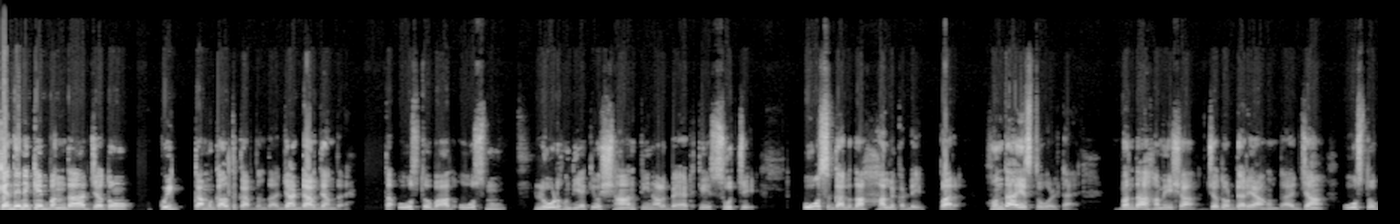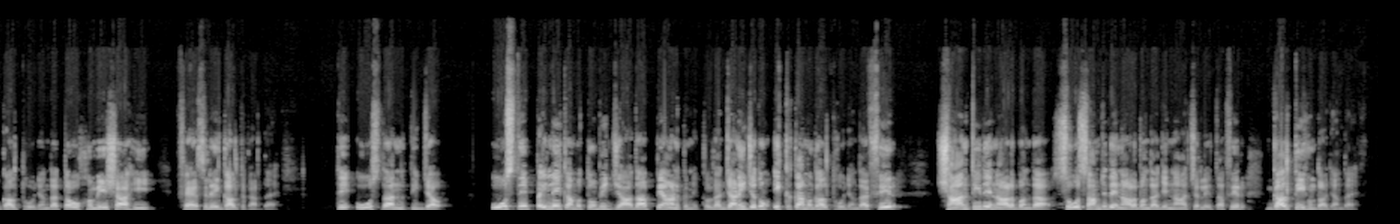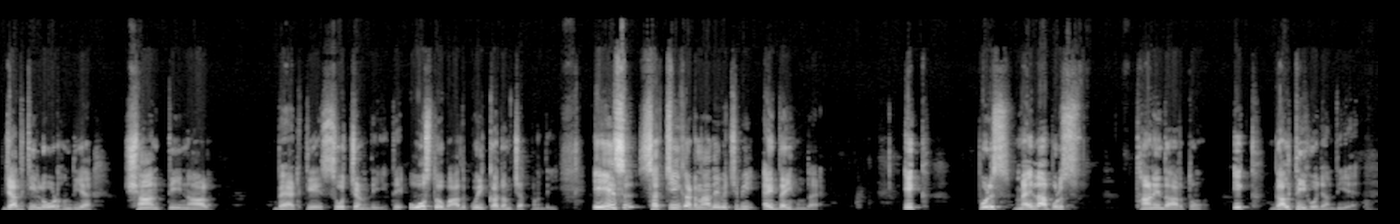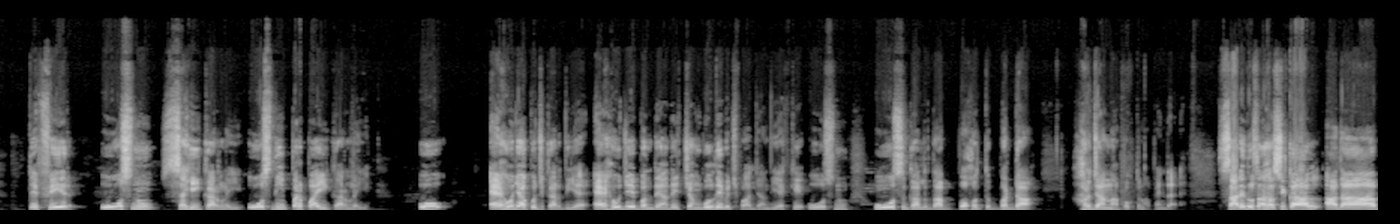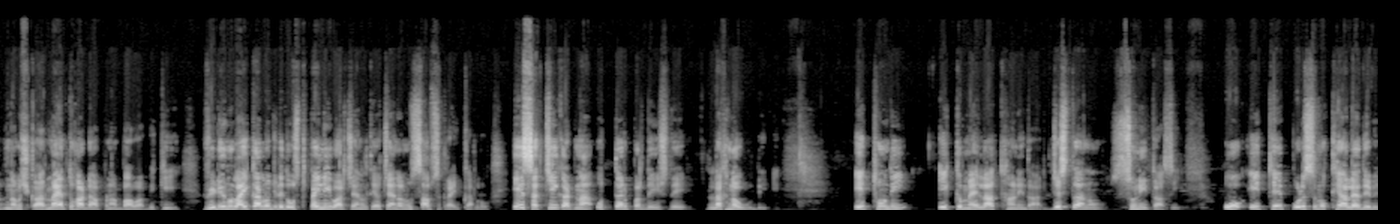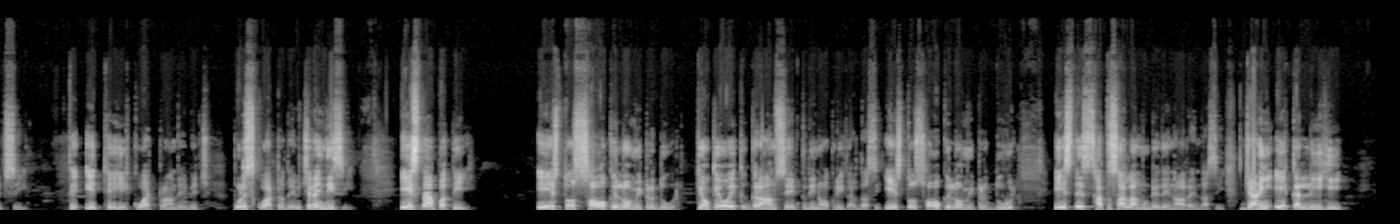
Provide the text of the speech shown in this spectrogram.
ਕਹਿੰਦੇ ਨੇ ਕਿ ਬੰਦਾ ਜਦੋਂ ਕੋਈ ਕੰਮ ਗਲਤ ਕਰ ਦਿੰਦਾ ਜਾਂ ਡਰ ਜਾਂਦਾ ਹੈ, ਤਾਂ ਉਸ ਤੋਂ ਬਾਅਦ ਉਸ ਨੂੰ ਲੋੜ ਹੁੰਦੀ ਹੈ ਕਿ ਉਹ ਸ਼ਾਂਤੀ ਨਾਲ ਬੈਠ ਕੇ ਸੋਚੇ। ਉਸ ਗੱਲ ਦਾ ਹੱਲ ਕੱਢੇ, ਪਰ ਹੁੰਦਾ ਇਸ ਤੋਂ ਉਲਟਾ ਹੈ। ਬੰਦਾ ਹਮੇਸ਼ਾ ਜਦੋਂ ਡਰਿਆ ਹੁੰਦਾ ਹੈ ਜਾਂ ਉਸ ਤੋਂ ਗਲਤ ਹੋ ਜਾਂਦਾ, ਤਾਂ ਉਹ ਹਮੇਸ਼ਾ ਹੀ ਫੈਸਲੇ ਗਲਤ ਕਰਦਾ ਹੈ ਤੇ ਉਸ ਦਾ ਨਤੀਜਾ ਉਸ ਦੇ ਪਹਿਲੇ ਕੰਮ ਤੋਂ ਵੀ ਜ਼ਿਆਦਾ ਭਿਆਨਕ ਨਿਕਲਦਾ। ਜਾਣੀ ਜਦੋਂ ਇੱਕ ਕੰਮ ਗਲਤ ਹੋ ਜਾਂਦਾ, ਫਿਰ ਸ਼ਾਂਤੀ ਦੇ ਨਾਲ ਬੰਦਾ, ਸੋਚ ਸਮਝ ਦੇ ਨਾਲ ਬੰਦਾ ਜੇ ਨਾ ਚੱਲੇ ਤਾਂ ਫਿਰ ਗਲਤੀ ਹੁੰਦਾ ਜਾਂਦਾ ਹੈ। ਜਦ ਕਿ ਲੋੜ ਹੁੰਦੀ ਹੈ ਸ਼ਾਂਤੀ ਨਾਲ ਬੈਠ ਕੇ ਸੋਚਣ ਦੀ ਤੇ ਉਸ ਤੋਂ ਬਾਅਦ ਕੋਈ ਕਦਮ ਚੱਕਣ ਦੀ। ਇਸ ਸੱਚੀ ਘਟਨਾ ਦੇ ਵਿੱਚ ਵੀ ਐਦਾਂ ਹੀ ਹੁੰਦਾ ਹੈ। ਇੱਕ ਪੁਲਿਸ, ਮਹਿਲਾ ਪੁਲਿਸ ਥਾਣੇਦਾਰ ਤੋਂ ਇੱਕ ਗਲਤੀ ਹੋ ਜਾਂਦੀ ਹੈ ਤੇ ਫਿਰ ਉਸ ਨੂੰ ਸਹੀ ਕਰਨ ਲਈ, ਉਸ ਦੀ ਭਰਪਾਈ ਕਰਨ ਲਈ ਉਹ ਇਹੋ ਜਿਹਾ ਕੁਝ ਕਰਦੀ ਹੈ, ਇਹੋ ਜਿਹੇ ਬੰਦਿਆਂ ਦੇ ਚੰਗੁਲ ਦੇ ਵਿੱਚ ਫਸ ਜਾਂਦੀ ਹੈ ਕਿ ਉਸ ਨੂੰ ਉਸ ਗੱਲ ਦਾ ਬਹੁਤ ਵੱਡਾ ਹਰਜਾਨਾ ਭੁਗਤਣਾ ਪੈਂਦਾ ਹੈ। ਸਾਰੇ ਦੋਸਤਾਂ, ਸਤਿ ਸ਼੍ਰੀ ਅਕਾਲ, ਆਦਾਬ, ਨਮਸਕਾਰ। ਮੈਂ ਤੁਹਾਡਾ ਆਪਣਾ ਬਾਵਾ ਵਿੱਕੀ। ਵੀਡੀਓ ਨੂੰ ਲਾਈਕ ਕਰ ਲਓ, ਜਿਹੜੇ ਦੋਸਤ ਪਹਿਲੀ ਵਾਰ ਚੈਨਲ ਤੇ ਉਹ ਚੈਨਲ ਨੂੰ ਸਬਸਕ੍ਰਾਈਬ ਕਰ ਲਓ। ਇਹ ਸੱਚੀ ਘਟਨਾ ਉੱਤਰ ਪ੍ਰਦੇਸ਼ ਦੇ ਲਖਨਊ ਦੀ। ਇੱਥੋਂ ਦੀ ਇੱਕ ਮਹਿਲਾ ਥਾਣੇਦਾਰ, ਜਿਸ ਦਾ ਨਾਮ ਸੁਨੀਤਾ ਸੀ, ਉਹ ਇੱਥੇ ਪੁਲਿਸ ਮੁਖਿਆਲੇ ਦੇ ਵਿੱਚ ਸੀ ਤੇ ਇੱਥੇ ਹੀ ਕੁਆਟਰਾਂ ਦੇ ਵਿੱਚ, ਪੁਲਿਸ ਕੁਆਟਰ ਦੇ ਵਿੱਚ ਰਹਿੰਦੀ ਸੀ। ਇਸ ਦਾ ਪਤੀ ਇਸ ਤੋਂ 100 ਕਿਲੋਮੀਟਰ ਦੂਰ, ਕਿਉਂਕਿ ਉਹ ਇੱਕ ਗ੍ਰਾਮ ਸੇਵਕ ਦੀ ਨੌਕਰੀ ਕਰਦਾ ਸੀ, ਇਸ ਤੋਂ 100 ਕਿਲੋਮੀਟਰ ਦੂਰ ਇਸ ਦੇ 7 ਸਾਲਾ ਮੁੰਡੇ ਦੇ ਨਾਲ ਰਹਿੰਦਾ ਸੀ। ਜਾਣੀ ਇਹ ਕੱਲੀ ਹੀ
